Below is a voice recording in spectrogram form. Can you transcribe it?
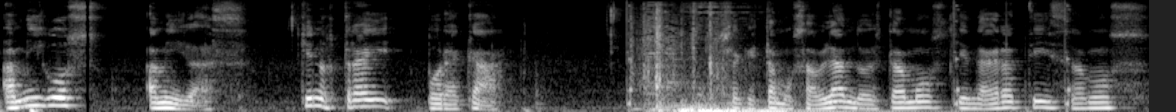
Amigos, amigas, ¿qué nos trae por acá? Ya que estamos hablando, estamos, tienda gratis, vamos.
